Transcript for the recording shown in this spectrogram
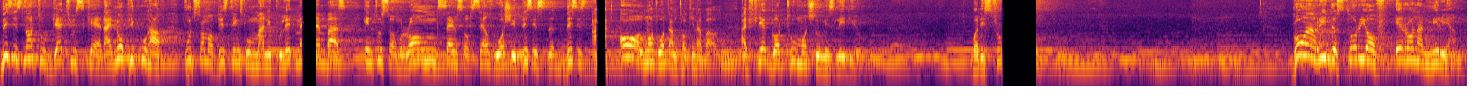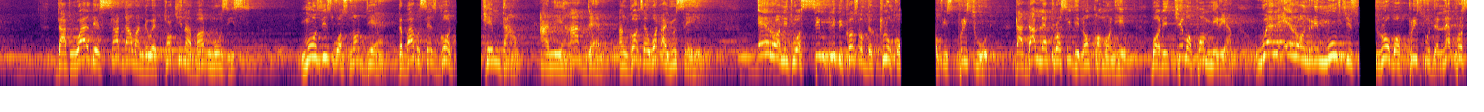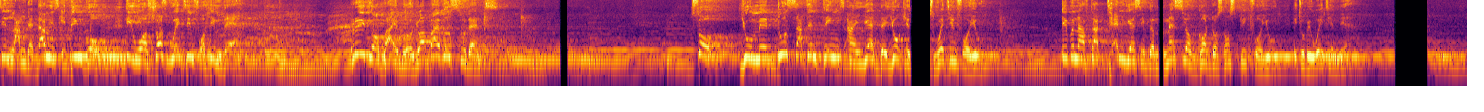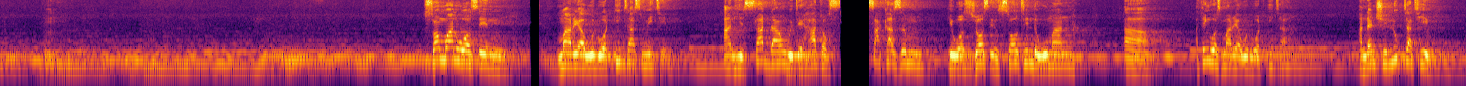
This is not to get you scared. I know people have put some of these things to manipulate members into some wrong sense of self-worship. This is the, this is at all not what I'm talking about. I fear God too much to mislead you. But it's true. The story of Aaron and Miriam. That while they sat down and they were talking about Moses, Moses was not there. The Bible says God came down and he had them. And God said, what are you saying? Aaron, it was simply because of the cloak of his priesthood that that leprosy did not come on him. But it came upon Miriam. When Aaron removed his robe of priesthood, the leprosy landed. That means it didn't go. It was just waiting for him there. Read your Bible. You are Bible students. So you may do certain things and yet the yoke is waiting for you. Even after 10 years, if the mercy of God does not speak for you, it will be waiting there. Hmm. Someone was in Maria Woodworth Etter's meeting and he sat down with a heart of sarcasm. He was just insulting the woman. Uh, I think it was Maria Woodworth Etter. And then she looked at him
